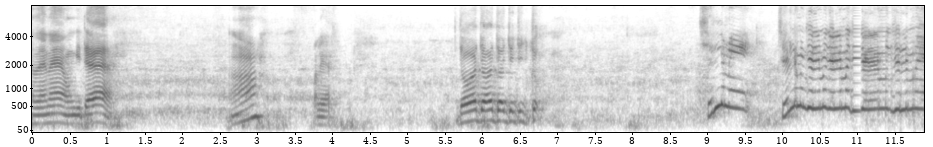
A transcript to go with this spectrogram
அதானே உங்ககிட்ட ம்? விளையாடு. ஜோ ஜோ ஜோ ஜோ ஜோ ஜோ. செல்லுமே செல்லுமே செல்லுமே செல்லுமே செல்லுமே செல்லுமே.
